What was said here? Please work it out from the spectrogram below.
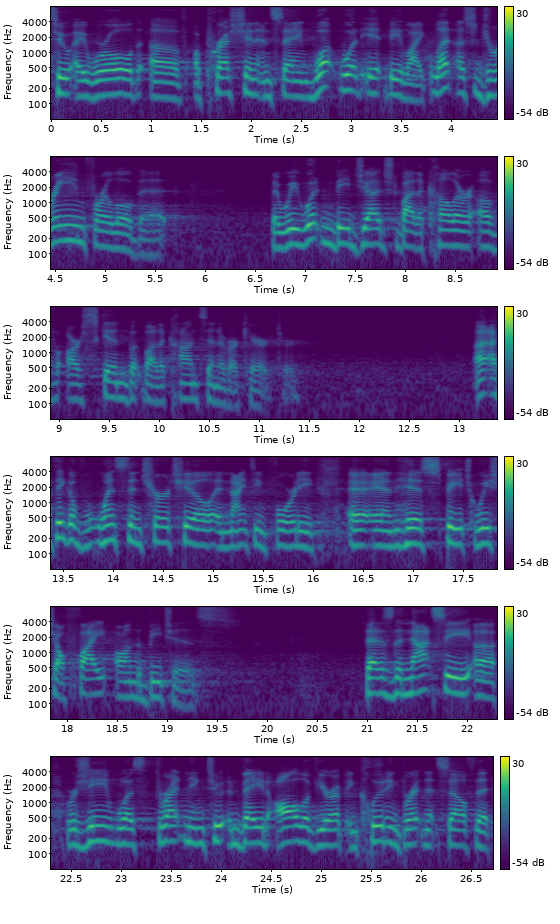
to a world of oppression and saying, What would it be like? Let us dream for a little bit that we wouldn't be judged by the color of our skin, but by the content of our character. I think of Winston Churchill in 1940 and his speech, We Shall Fight on the Beaches. That as the Nazi uh, regime was threatening to invade all of Europe, including Britain itself, that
